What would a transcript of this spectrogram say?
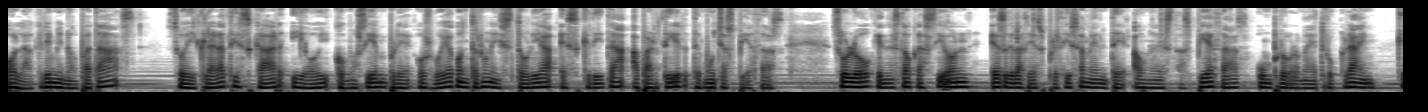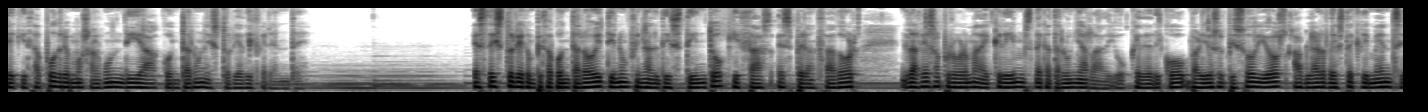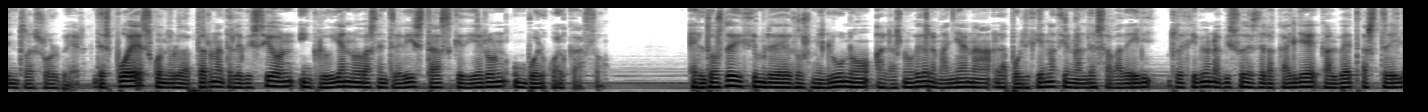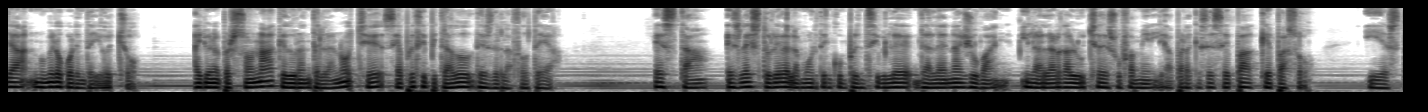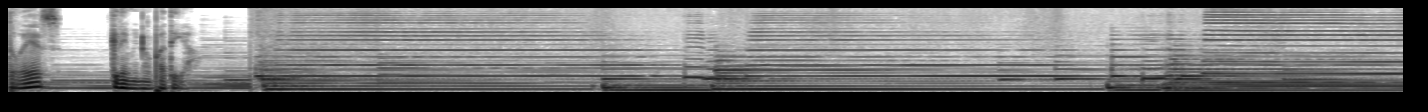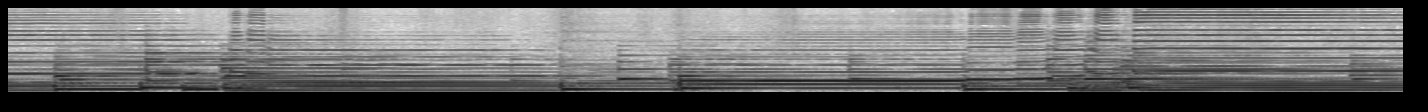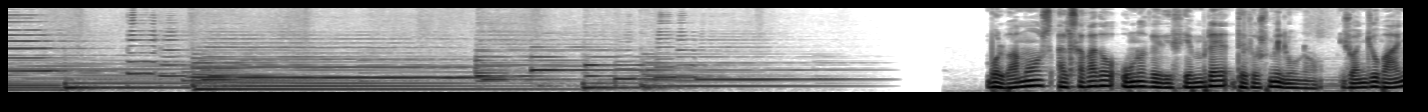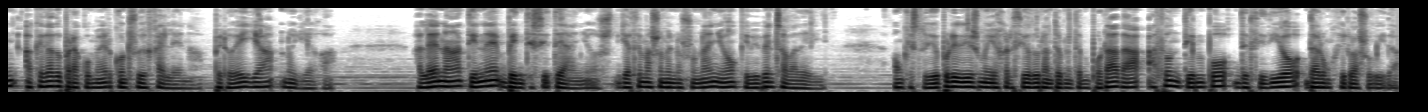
Hola criminópatas, soy Clara Tiscar y hoy, como siempre, os voy a contar una historia escrita a partir de muchas piezas. Solo que en esta ocasión es gracias precisamente a una de estas piezas, un programa de True Crime, que quizá podremos algún día contar una historia diferente. Esta historia que empiezo a contar hoy tiene un final distinto, quizás esperanzador, gracias al programa de Crimes de Cataluña Radio, que dedicó varios episodios a hablar de este crimen sin resolver. Después, cuando lo adaptaron a televisión, incluían nuevas entrevistas que dieron un vuelco al caso. El 2 de diciembre de 2001, a las 9 de la mañana, la Policía Nacional de Sabadell recibe un aviso desde la calle Calvet Estrella número 48. Hay una persona que durante la noche se ha precipitado desde la azotea. Esta es la historia de la muerte incomprensible de Elena Jubany y la larga lucha de su familia para que se sepa qué pasó. Y esto es criminopatía. Volvamos al sábado 1 de diciembre de 2001. Joan Jubany ha quedado para comer con su hija Elena, pero ella no llega. Elena tiene 27 años y hace más o menos un año que vive en Sabadell. Aunque estudió periodismo y ejerció durante una temporada, hace un tiempo decidió dar un giro a su vida.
